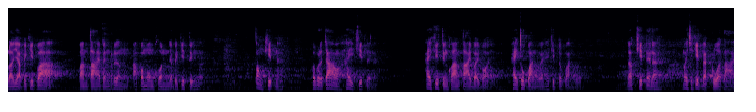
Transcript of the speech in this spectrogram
เราอย่าไปคิดว่า ความตายเป็นเรื่องอัปมงคลอย่าไปคิดถึง ต้องคิดนะ พระพุทธเจ้าให้คิดเลยนะ ให้คิดถึงความตายบ่อยๆ ให้ทุกวันด้วย ให้คิดทุกวันด้วย แล้วคิดเนี่ยนะ ไม่ใช่คิดแบบกลัวตาย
